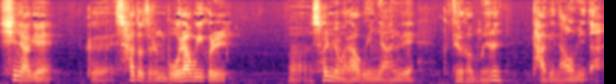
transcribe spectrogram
신약의 그 사도들은 뭐라고 이걸 어, 설명을 하고 있냐 하는데 그 들어가 보면은 답이 나옵니다.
